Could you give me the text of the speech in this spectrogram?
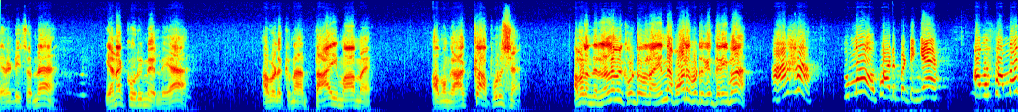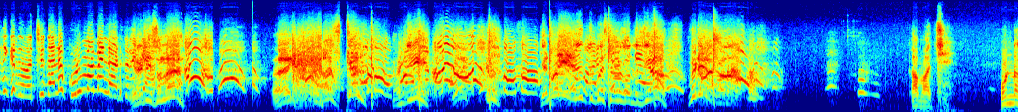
என்னடி சொன்ன? எனக்கு உரிமை இல்லையா? அவளுக்கு நான் தாய் மாமன். அவங்க அக்கா புருஷன். அவளை இந்த நிலைமை கொண்டு வர என்ன பாடுபட்டிருக்கேன் தெரியுமா? ஆஹா சும்மா பாடுபட்டீங்க? அவ சம்பாதிக்கிறத வச்சு தானே குடும்பமே என்னடி சொன்ன? என்ன எதிர்த்து பேசுறது வந்துச்சியா விடு! காமாட்சி உன்னை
